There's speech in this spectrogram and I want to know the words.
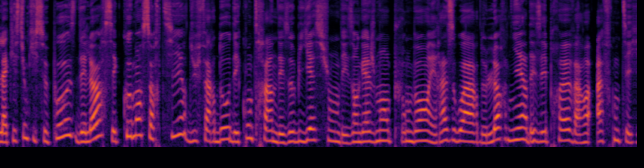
La question qui se pose dès lors, c'est comment sortir du fardeau des contraintes, des obligations, des engagements plombants et rasoirs, de l'ornière des épreuves à affronter?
